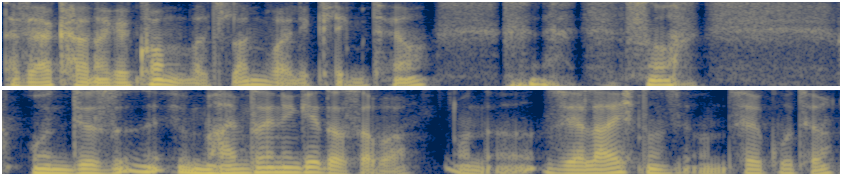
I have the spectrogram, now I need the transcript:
da wäre keiner gekommen, weil es langweilig klingt. Ja. so. Und das, im Heimtraining geht das aber. Und äh, sehr leicht und, und sehr gut, ja.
